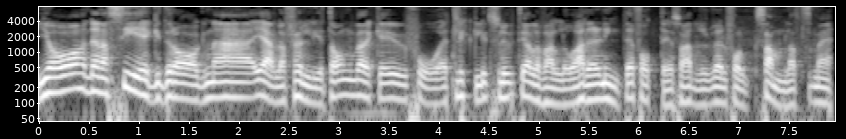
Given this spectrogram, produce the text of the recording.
Ja, denna segdragna jävla följetong verkar ju få ett lyckligt slut i alla fall. Och hade den inte fått det så hade väl folk samlats med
